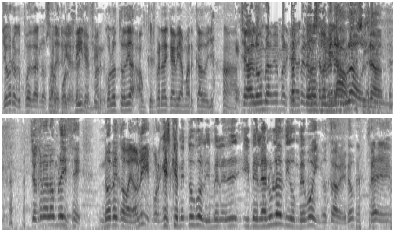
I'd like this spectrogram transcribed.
yo creo que puede darnos Bueno, por alegría. fin, marcó el otro día, aunque es verdad que había marcado ya. Ya el hombre había marcado, Pero pero, se lo habían anulado. sí. o sea, yo creo que el hombre dice, no vengo a Valladolid, porque es que meto gol y me le, y me le anulan, digo, me voy otra vez, ¿no? O sea, eh.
